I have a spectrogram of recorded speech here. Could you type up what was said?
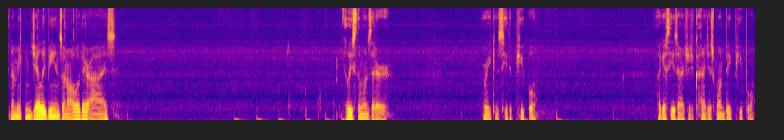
And I'm making jelly beans on all of their eyes. At least the ones that are where you can see the pupil. I guess these are just kind of just one big pupil.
